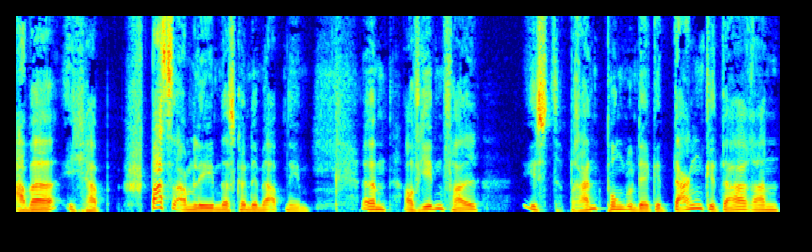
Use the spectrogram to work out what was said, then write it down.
Aber ich habe Spaß am Leben, das könnt ihr mir abnehmen. Ähm, auf jeden Fall ist Brandpunkt und der Gedanke daran,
